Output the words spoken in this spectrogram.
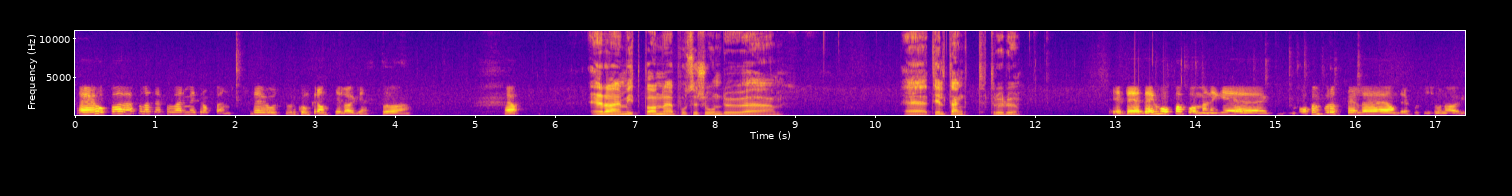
Jeg håper i hvert fall at jeg får være med i troppen. Det er jo stor konkurranse i laget, så ja. Er det en midtbaneposisjon du eh, er tiltenkt, tror du? Det er det jeg håper på, men jeg er åpen for å spille andre posisjoner òg.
